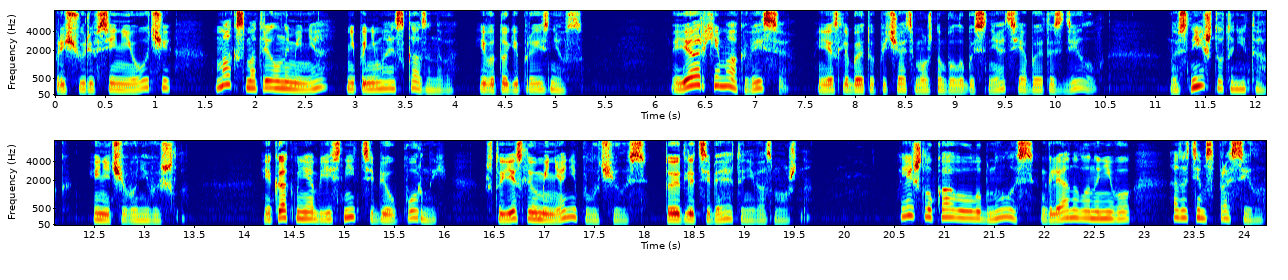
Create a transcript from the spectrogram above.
Прищурив синие очи, Маг смотрел на меня, не понимая сказанного, и в итоге произнес. «Я архимаг, Веся. Если бы эту печать можно было бы снять, я бы это сделал. Но с ней что-то не так, и ничего не вышло. И как мне объяснить тебе, упорный, что если у меня не получилось, то и для тебя это невозможно. Лишь лукаво улыбнулась, глянула на него, а затем спросила.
